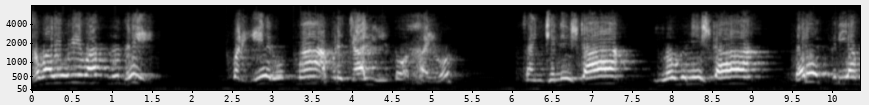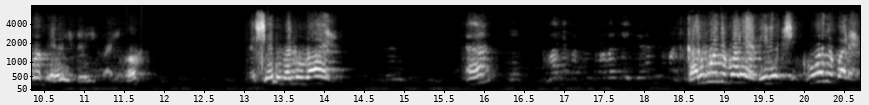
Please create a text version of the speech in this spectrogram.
થવાય એવી વાત નથી. પણ એ રૂપમાં આપણે ચાલીએ તો થયો સંખ્ય નિષ્ઠા યોગ નિષ્ઠા દરેક ક્રિયામાં ભેળી દઈ ગયો શેન મનુભાઈ? હા? કરવું જ પડે, વિવેક શીખવો જ પડે.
